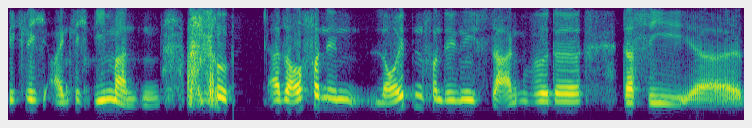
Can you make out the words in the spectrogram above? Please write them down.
wirklich eigentlich niemanden. Also, also auch von den Leuten, von denen ich sagen würde, dass sie äh,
